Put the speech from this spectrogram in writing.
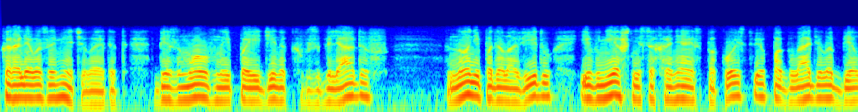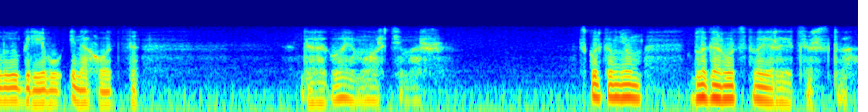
Королева заметила этот безмолвный поединок взглядов, но не подала виду и, внешне сохраняя спокойствие, погладила белую гриву и находца. «Дорогой Мортимер, сколько в нем благородства и рыцарства!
